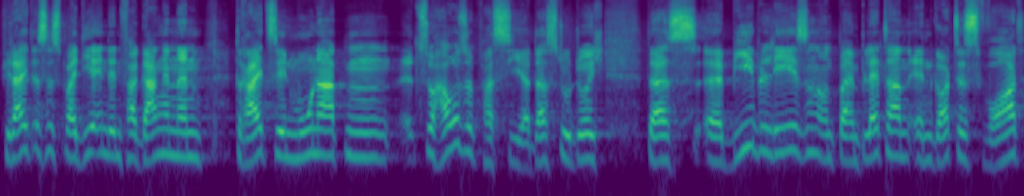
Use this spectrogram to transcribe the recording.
Vielleicht ist es bei dir in den vergangenen 13 Monaten äh, zu Hause passiert, dass du durch das äh, Bibellesen und beim Blättern in Gottes Wort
